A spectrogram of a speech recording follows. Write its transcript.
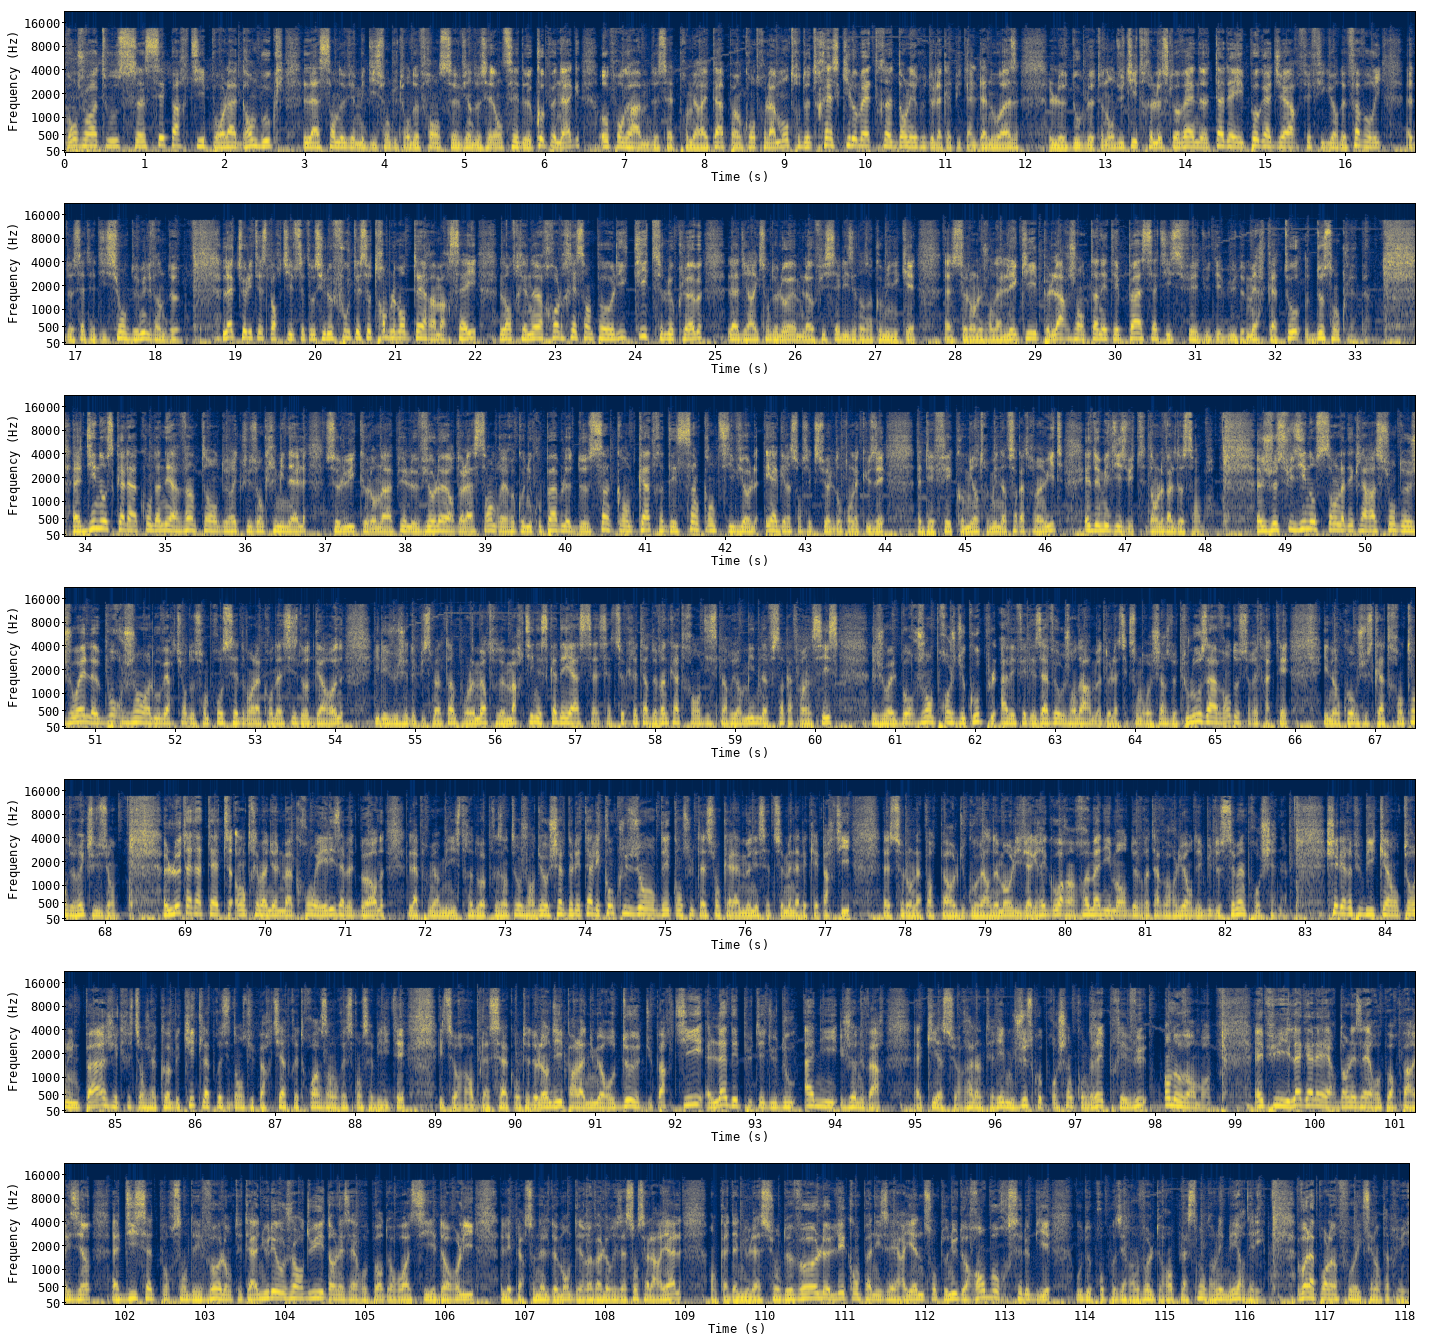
Bonjour à tous, c'est parti pour la grande boucle. La 109e édition du Tour de France vient de s'élancer de Copenhague. Au programme de cette première étape, un contre-la-montre de 13 km dans les rues de la capitale danoise. Le double tenant du titre, le Slovène Tadej Pogacar, fait figure de favori de cette édition 2022. L'actualité sportive, c'est aussi le foot et ce tremblement de terre à Marseille. L'entraîneur Jorge Sampaoli quitte le club. La direction de l'OM l'a officialisé dans un communiqué. Selon le journal L'équipe, l'Argentin n'était pas satisfait du début de mercato de son club. Dino Scala, condamné à 20 ans de réclusion criminelle. Celui que l'on a appelé le violeur de la Sambre est reconnu coupable de 54 des 56 viols et agressions sexuelles dont on l'accusait. Des faits commis entre 1988 et 2018 dans le Val de Sambre. Je suis innocent, la déclaration de Joël Bourgeon à l'ouverture de son procès devant la cour d'assises de Haute-Garonne. Il est jugé depuis ce matin pour le meurtre de Martine Escadeas, cette secrétaire de 24 ans disparue en 1986. Joël Bourgeon, proche du couple, avait fait des aveux aux gendarmes de la section de recherche de Toulouse avant de se rétracter. Il encourt jusqu'à 30 ans de réclusion. Le tête-à-tête entre Emmanuel Macron et Elisabeth Borne. La première ministre doit présenter aujourd'hui au chef de l'État les conclusions des consultations qu'elle a menées cette semaine avec les partis. Selon la porte-parole du gouvernement, Olivia Grégoire, un remaniement devrait avoir lieu en début de semaine prochaine. Chez les Républicains, on tourne une page et Christian Jacob quitte la présidence du parti après trois ans en responsabilité. Il sera remplacé à compter de lundi par la numéro 2 du parti, la députée du Doubs Annie Genevard, qui assurera l'intérim jusqu'au prochain congrès prévu en novembre. Et puis la galère dans les aéroports parisiens. 17% des vols ont été annulés aujourd'hui dans les aéroports de Roissy et d'Orly. Les personnels demandent des revalorisations salariales. En cas d'annulation de vol, les compagnies aériennes sont tenues de rembourser le billet ou de proposer un vol de remplacement dans les meilleurs délais. Voilà pour l'info, excellent après-midi.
